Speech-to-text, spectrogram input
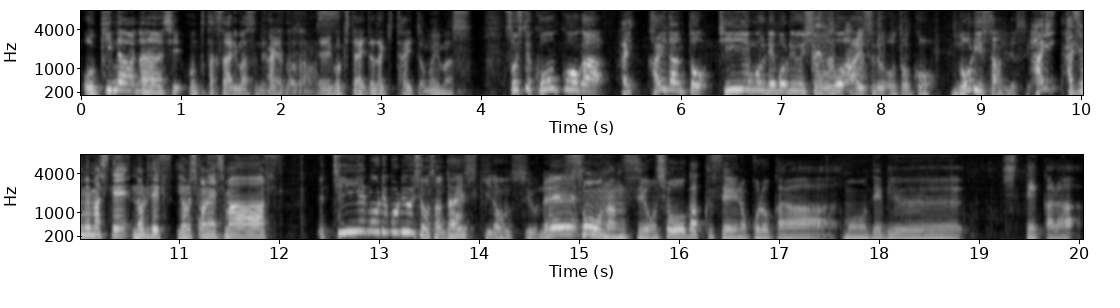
沖縄の話、本当たくさんありますんでね。ありがとうございますえーご期待いただきたいと思います。そして高校が、はい階段と TM レボリューションを愛する男、のりさんですよ。はい、はじめまして、のりです。よろしくお願いします。え TM レボリューションさん大好きなんですよね。そうなんですよ。小学生の頃から、もうデビューしてから、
